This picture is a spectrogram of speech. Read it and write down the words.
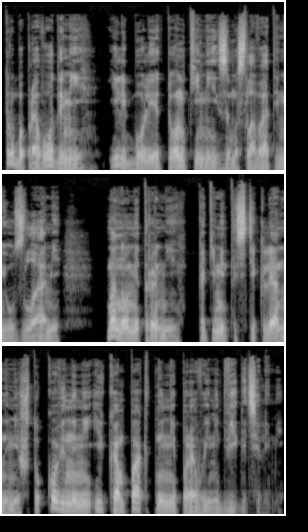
трубопроводами или более тонкими и замысловатыми узлами, манометрами, какими-то стеклянными штуковинами и компактными паровыми двигателями.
